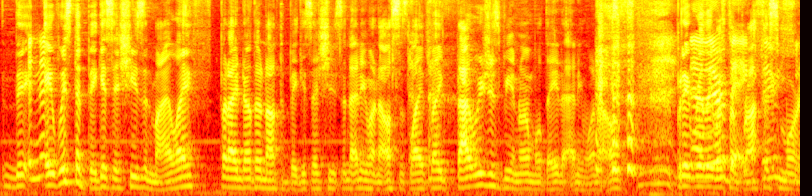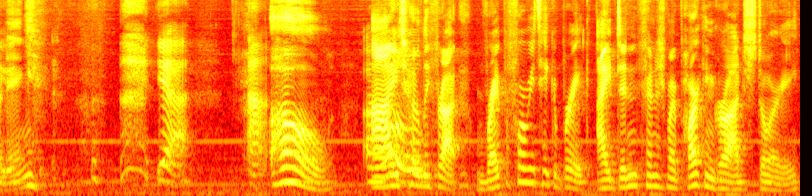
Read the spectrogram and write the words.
the, it, it- was the biggest issues in my life, but I know they're not the biggest issues in anyone else's life. Like that would just be a normal day to anyone else. But it No, really was the big. roughest They're morning. yeah. Uh, Oh, I Oh. totally forgot. Right before we take a break, I didn't finish my parking garage story.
